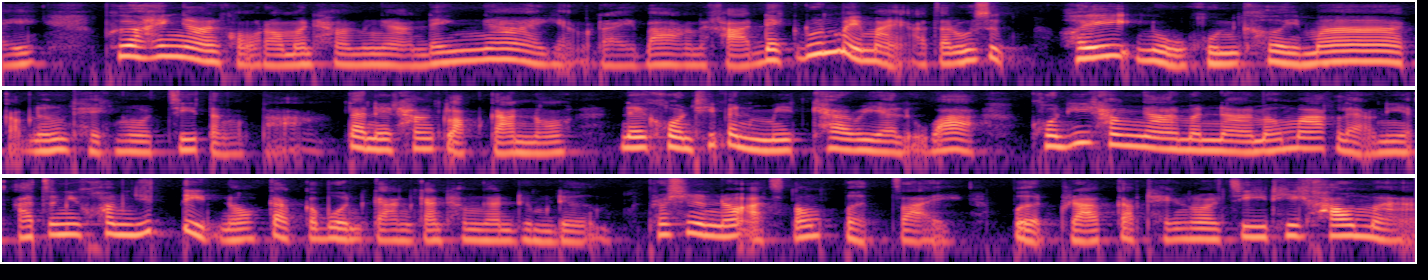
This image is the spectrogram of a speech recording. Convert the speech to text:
เพื่อให้งานของเรามันทำงานได้ง่ายอย่างไรบ้างนะคะ เด็กรุ่นใหม่ ๆ อาจจะรู้สึก เฮ้ยหนูคุ้นเคยมากกับเรื่องเทคโนโลยีต่างๆ แต่ในทางกลับกันเนาะในคนที่เป็น mid career หรือว่าคนที่ทำงานมานานมากๆแล้วเนี่ยอาจจะมีความยึดติดเนาะกับกระบวนการการทำงานเดิมๆ เพราะฉะนั้นเราอาจจะต้องเปิดใจ เปิดรับกับเทคโนโลยีที่เข้ามา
